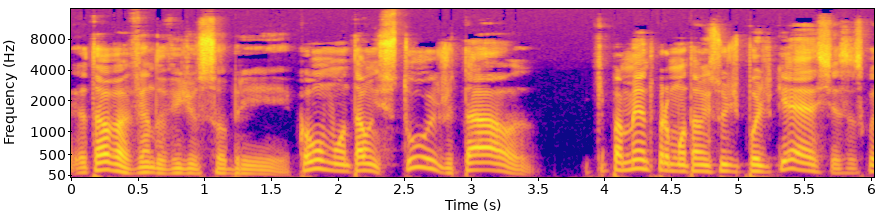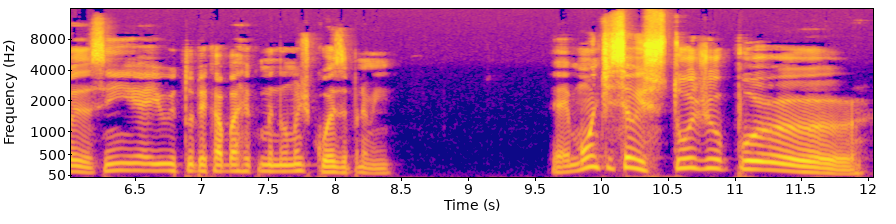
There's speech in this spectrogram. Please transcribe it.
Eu tava vendo vídeos sobre como montar um estúdio tal, equipamento para montar um estúdio de podcast, essas coisas assim, e aí o YouTube acaba recomendando um monte de coisa para mim. É, monte seu estúdio por.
